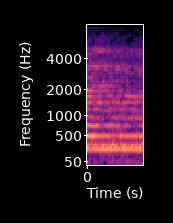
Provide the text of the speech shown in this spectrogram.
Bye.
